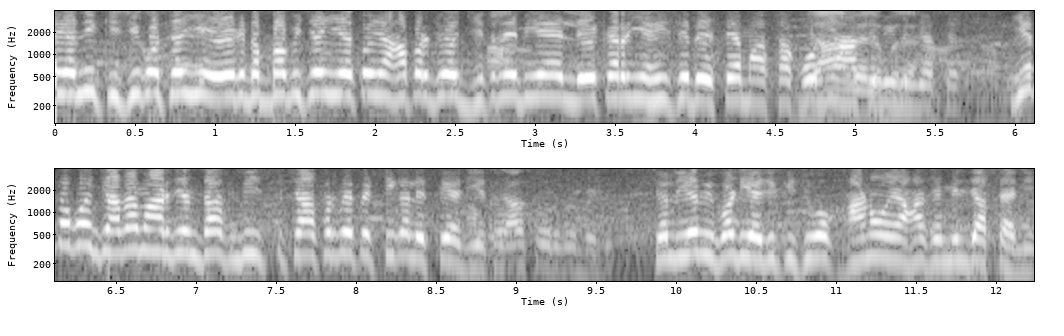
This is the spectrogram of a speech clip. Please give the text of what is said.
यानी किसी को चाहिए एक डब्बा भी चाहिए तो यहाँ पर जो जितने भी हैं लेकर यहीं से बेचते हैं मासा खोल यहाँ यहाँ से भी मिल जाते हैं। ये तो कोई ज़्यादा मार्जिन दस बीस पचास रुपए पेटी का लेते हैं जी ये तो। पचास सौ रुपये पेटी। चलिए ये भी बढ़िया जी किसी को खानो यहाँ से मिल जाता है नहीं।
